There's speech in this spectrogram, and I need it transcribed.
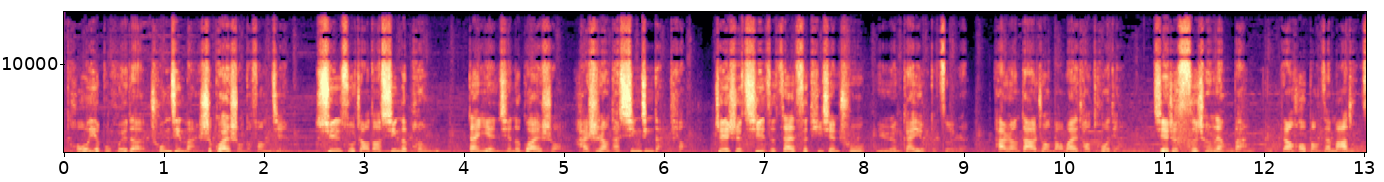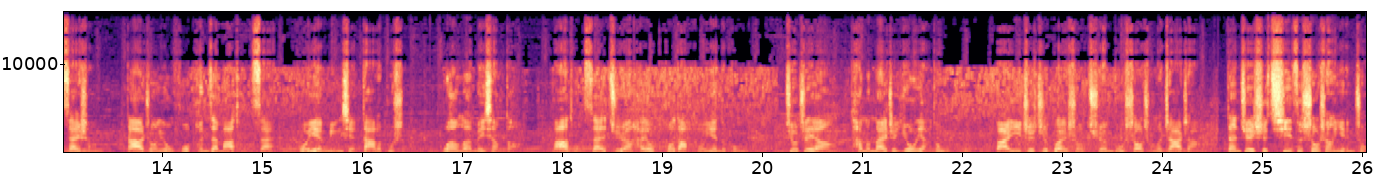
头也不回地冲进满是怪手的房间，迅速找到新的喷雾，但眼前的怪手还是让他心惊胆跳。这时妻子再次体现出女人该有的责任，她让大壮把外套脱掉，接着撕成两半，然后绑在马桶塞上。大壮用火喷在马桶塞，火焰明显大了不少。万万没想到，马桶塞居然还有扩大火焰的功能。就这样，他们迈着优雅的舞步，把一只只怪手全部烧成了渣渣。但这时妻子受伤严重，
